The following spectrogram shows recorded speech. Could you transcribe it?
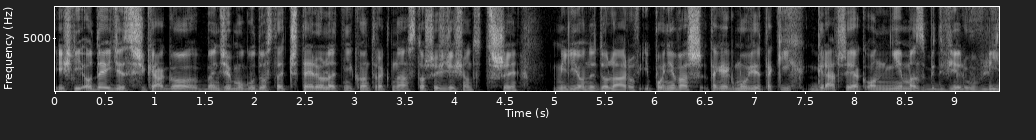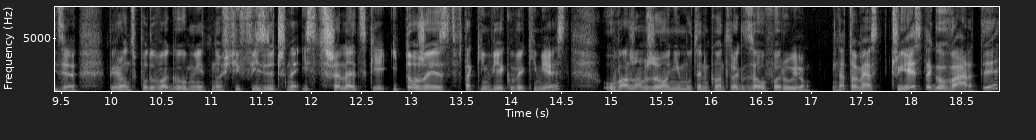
Jeśli odejdzie z Chicago, będzie mógł dostać czteroletni kontrakt na 163 miliony dolarów. I ponieważ, tak jak mówię, takich graczy jak on nie ma zbyt wielu w lidze, biorąc pod uwagę umiejętności fizyczne i strzeleckie i to, że jest w takim wieku, w jakim jest, uważam, że oni mu ten kontrakt zaoferują. Natomiast czy jest tego warty?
